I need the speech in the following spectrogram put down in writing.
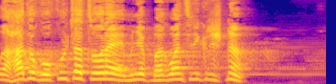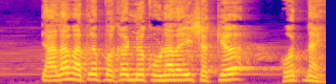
व हा जो गोकुळचा चोर आहे म्हणजे भगवान श्रीकृष्ण त्याला मात्र पकडणं कोणालाही शक्य होत नाही.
